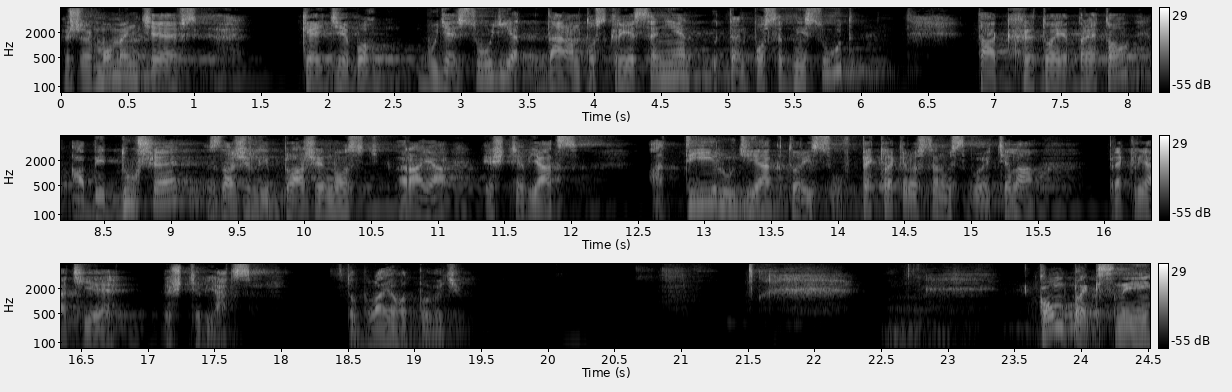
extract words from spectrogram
že v momente, keď Boh bude súdiť a dá nám to skriesenie, ten posledný súd, tak to je preto, aby duše zažili blaženosť raja ešte viac a tí ľudia, ktorí sú v pekle, keď dostanú svoje tela, prekliatie ešte viac. To bola jeho odpoveď. Komplexný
